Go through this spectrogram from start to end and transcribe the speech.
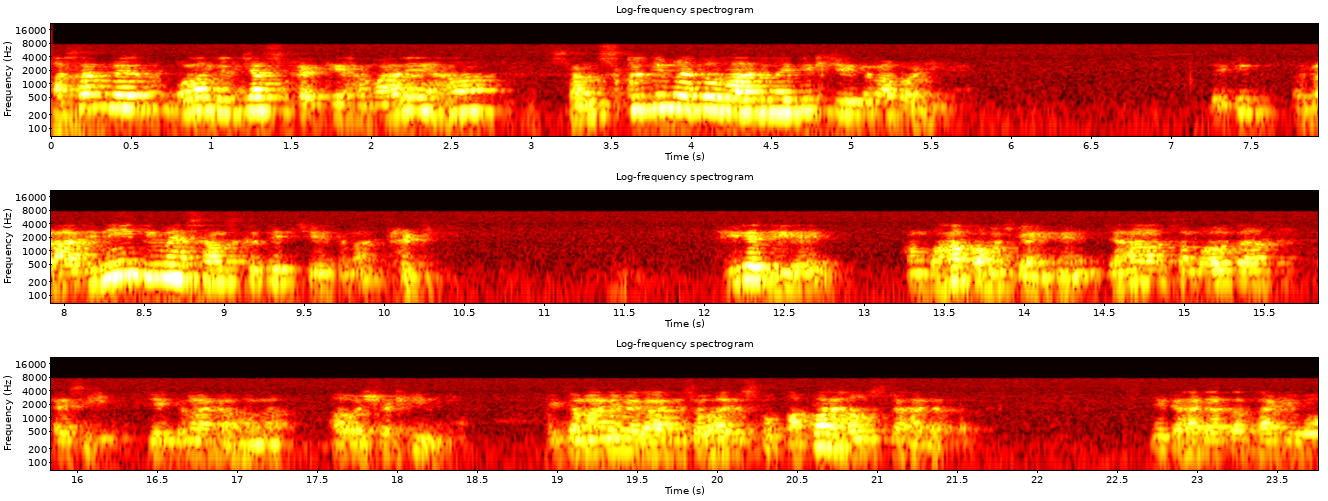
असल में बड़ा दिलचस्प है कि हमारे यहाँ संस्कृति में तो राजनीतिक चेतना बढ़ी है, लेकिन राजनीति में सांस्कृतिक चेतना घटी। धीरे धीरे हम वहाँ पहुँच गए हैं, जहाँ संभवतः ऐसी चेतना का होना आवश्यक ही नहीं एक जमाने में राज्यसभा जिसको अपर हाउस कहा जाता था ये कहा जाता था कि वो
